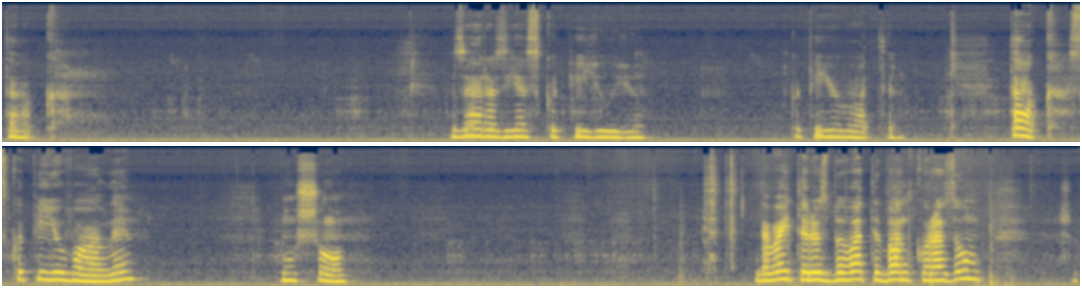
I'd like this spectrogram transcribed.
Так. Зараз я скопіюю. Копіювати. Так, скопіювали. Ну що? Давайте розбивати банку разом, щоб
